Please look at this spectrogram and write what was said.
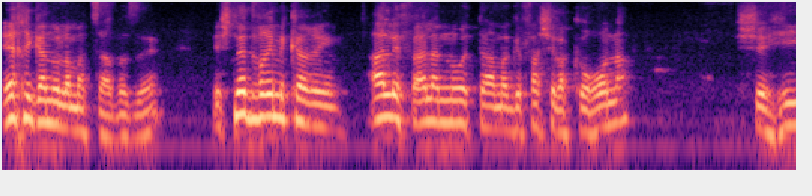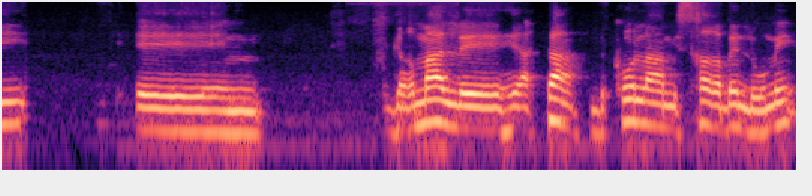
איך הגענו למצב הזה? יש שני דברים עיקריים. א', היה לנו את המגפה של הקורונה, שהיא אה, גרמה להאטה בכל המסחר הבינלאומי,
